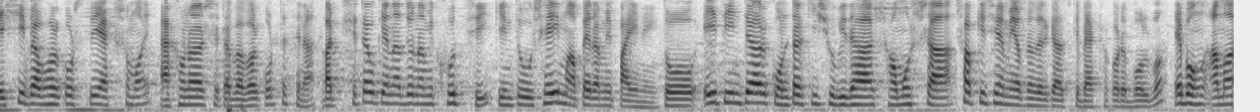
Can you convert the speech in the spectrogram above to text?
বেশি ব্যবহার করছি এক সময় এখন আর সেটা ব্যবহার করতেছি না। বাট সেটাও কেনার জন্য আমি খুঁজছি, কিন্তু সেই মাপের আমি পাই নাই। তো এই তিনটার কোনটার কি সুবিধা, সমস্যা সবকিছু আমি আপনাদেরকে আজকে ব্যাখ্যা করে বলব। এবং আমার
